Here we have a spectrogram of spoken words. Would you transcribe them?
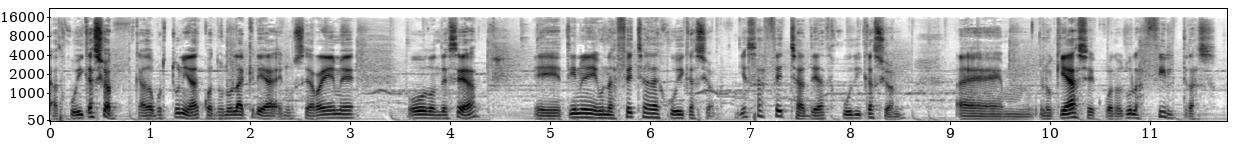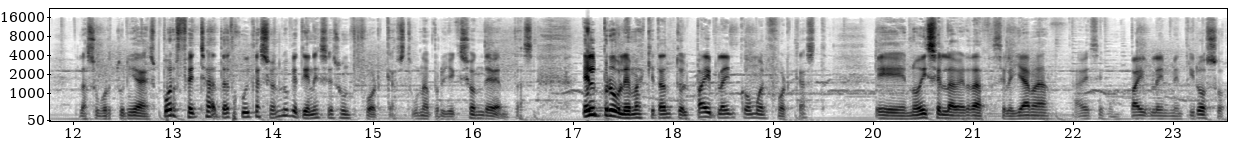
adjudicación. Cada oportunidad, cuando uno la crea en un CRM o donde sea, tiene una fecha de adjudicación. Y esa fecha de adjudicación Em, lo que hace cuando tú las filtras las oportunidades por fecha de adjudicación, lo que tienes es un forecast, una proyección de ventas. El problema es que tanto el pipeline como el forecast eh, no dicen la verdad. Se le llama a veces un pipeline mentiroso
